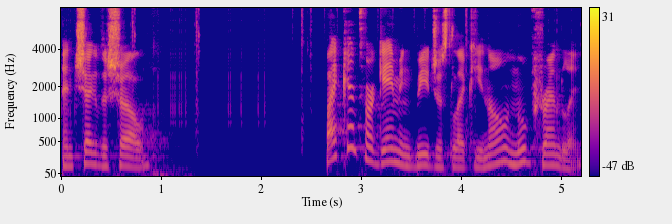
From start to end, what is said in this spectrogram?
and check the shell. Why can't Wargaming be just like, you know, noob friendly?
